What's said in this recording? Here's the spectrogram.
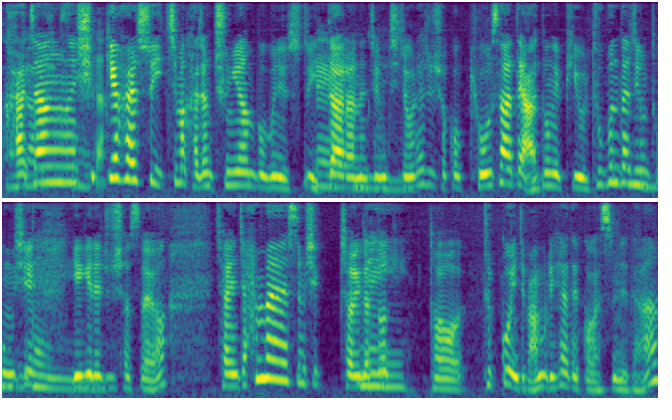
가장 쉽게 할 수 있지만 가장 중요한 부분일 수도 네. 있다라는 지금 지적을 해 주셨고 교사 대 아동의 비율 두 분 다 지금 음, 동시에 네. 얘기를 해 주셨어요. 자, 이제 한 말씀씩 저희가 네. 또더 듣고 이제 마무리해야 될 것 같습니다.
